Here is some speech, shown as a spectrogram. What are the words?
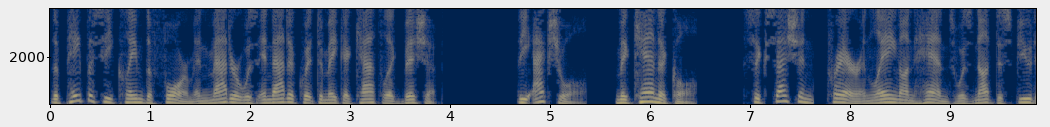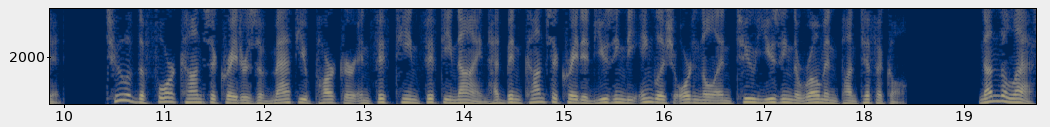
The papacy claimed the form and matter was inadequate to make a Catholic bishop. The actual mechanical succession, prayer and laying on hands was not disputed. Two of the four consecrators of Matthew Parker in 1559 had been consecrated using the English ordinal and two using the Roman pontifical. Nonetheless,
